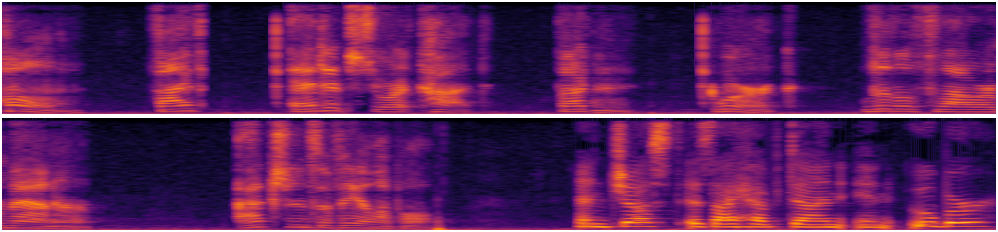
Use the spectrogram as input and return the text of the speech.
Home. 5. Edit shortcut. Button. Work. Little Flower Manor. Actions available. And just as I have done in Uber,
